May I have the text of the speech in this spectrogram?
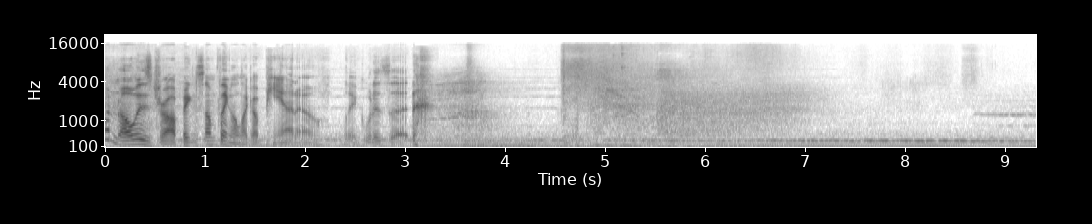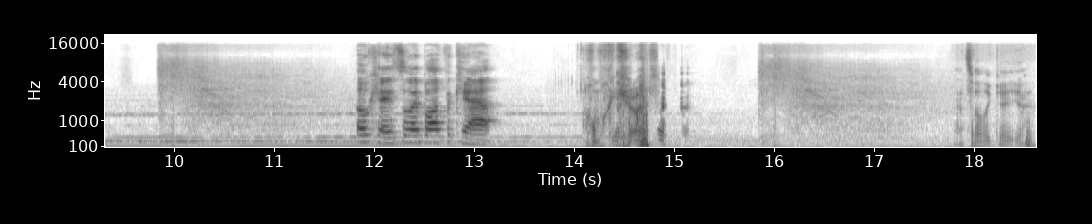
Someone always dropping something on like a piano? Like, what is that? Okay, so I bought the cat. Oh my god. that's how they get you.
